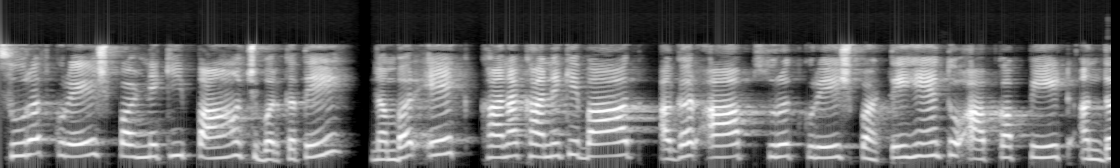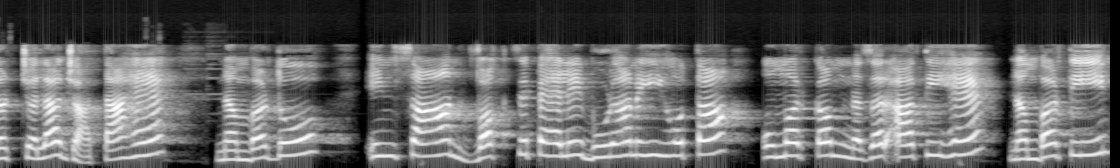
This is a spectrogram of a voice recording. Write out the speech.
सूरत कुरेश पढ़ने की पाँच बरकतें। नंबर एक, खाना खाने के बाद अगर आप सूरत कुरेश पढ़ते हैं तो आपका पेट अंदर चला जाता है। नंबर दो, इंसान वक्त से पहले बूढ़ा नहीं होता, उम्र कम नज़र आती है। नंबर तीन,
